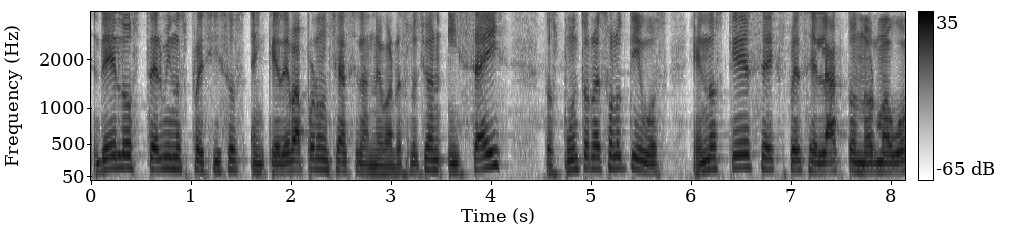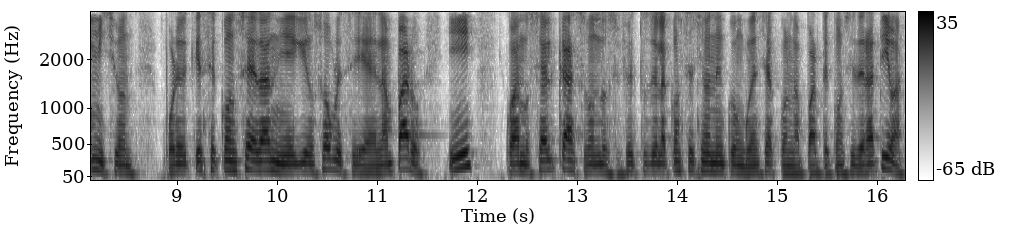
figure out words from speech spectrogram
de los términos precisos en que deba pronunciarse la nueva resolución y seis, los puntos resolutivos en los que se exprese el acto, norma u omisión por el que se conceda, niegue o sobresea el amparo y cuando sea el caso, los efectos de la concesión en congruencia con la parte considerativa.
